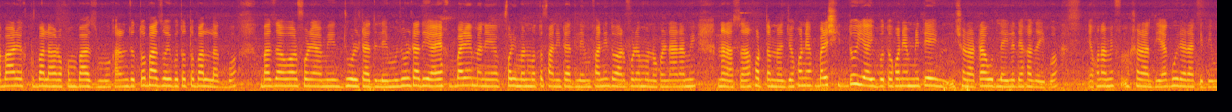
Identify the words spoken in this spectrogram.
আবার একটু বালা রকম বাজমু। কারণ যত বাজ হইব তত ভালো লাগবো। বাজা হওয়ার পরে আমি জোলটা দিলাম। জোলটা দিয়ে একবারে মানে পরিমাণ মতো পানিটা দিলাম। পানি দেওয়ার পরে মনে করেন আর আমি নাড়াচাড়া করতাম না। যখন একবারে সিদ্ধ হয়ে আইব তখন এমনিতেই সরাটা উদলাইলে দেখা যাইব। এখন আমি সরা দিয়া গুঁড়া রাখি দিম।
